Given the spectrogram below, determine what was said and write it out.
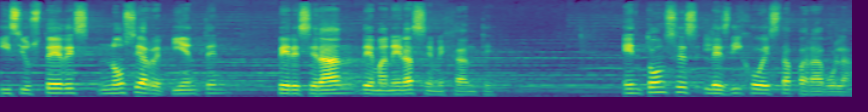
Y si ustedes no se arrepienten, perecerán de manera semejante. Entonces les dijo esta parábola.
